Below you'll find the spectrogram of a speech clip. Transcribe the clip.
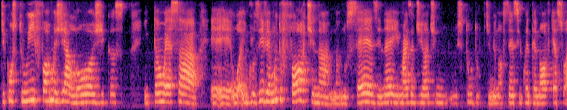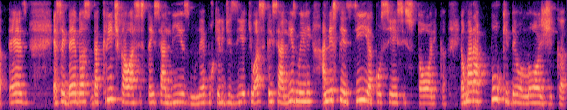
de construir formas dialógicas, então, essa, é, é, inclusive, é muito forte na, na, no SESI, né, e mais adiante no, no, estudo de 1959, que é a sua tese, essa ideia do, da crítica ao assistencialismo, né, porque ele dizia que o assistencialismo, ele anestesia a consciência histórica, é uma arapuca ideológica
